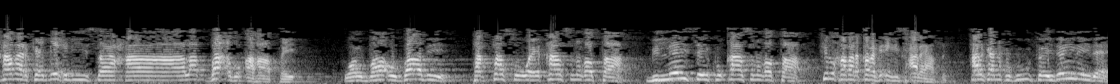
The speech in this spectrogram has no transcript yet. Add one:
khabarka dhexdiisa xaala bacdu ahaatay. Walbaau bacdii taktasu way qaas noqotaa bilaysay ku qaas noqotaa fi lkhabari khabarka dhexdiisa xaalay ahaatay. Halkan wuxuu kugu faa'idaynaydaa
